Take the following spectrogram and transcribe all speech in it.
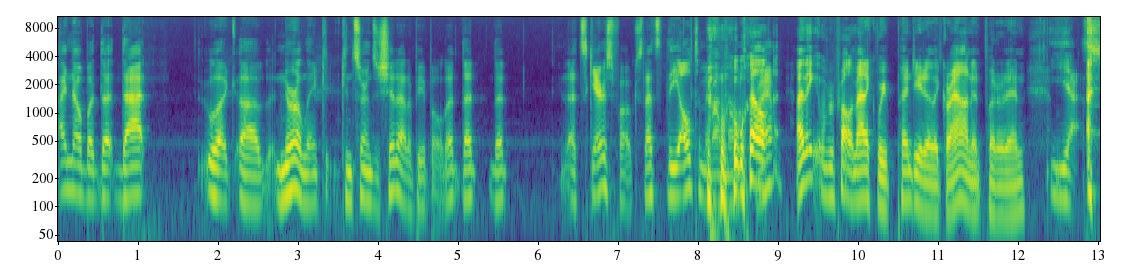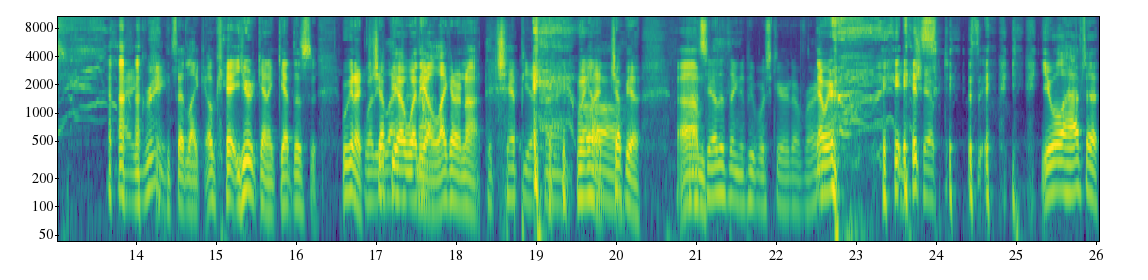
I know, but that that like uh, Neuralink concerns the shit out of people. That that that that scares folks. That's the ultimate unknown. well, right? I think it would be problematic if we pinned you to the ground and put it in. yes, I agree. and said like, okay, you're gonna get this. We're gonna Whether you chip like you out whether you like it or not. The chip you thing. We're gonna Oh, chip you. Um, That's the other thing that people are scared of, right? now we're, it's, you will have to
